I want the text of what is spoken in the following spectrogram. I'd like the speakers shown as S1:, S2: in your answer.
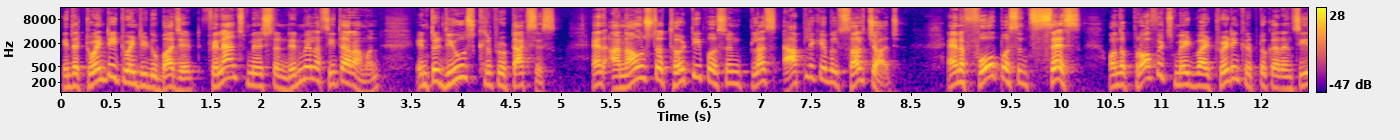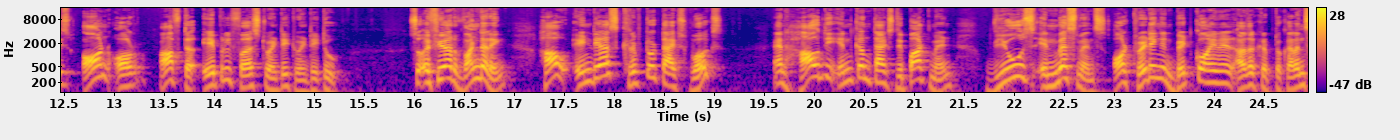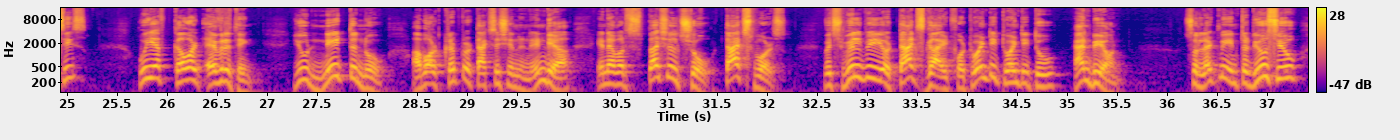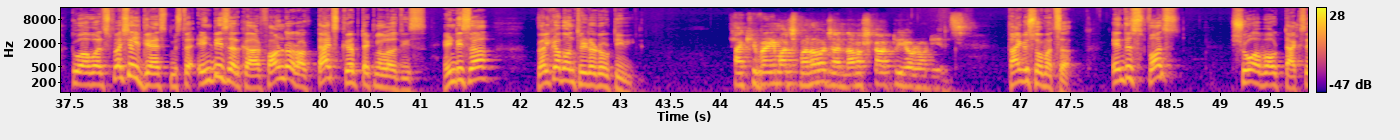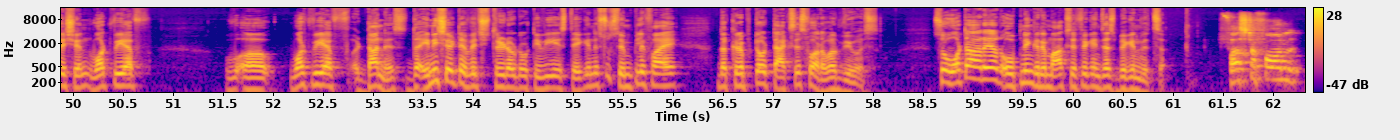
S1: In the 2022 budget, Finance Minister Nirmala Sitharaman introduced crypto taxes and announced a 30% plus applicable surcharge and a 4% cess on the profits made by trading cryptocurrencies on or after April 1st, 2022. So, if you are wondering how India's crypto tax works and how the income tax department views investments or trading in Bitcoin and other cryptocurrencies, we have covered everything you need to know about crypto taxation in India in our special show Tax-Verse, which will be your tax guide for 2022 and beyond. So let me introduce you to our special guest, Mr. Indy Sarkar, founder of TaxCrypt Technologies. Indy sir, welcome on 3.0 TV.
S2: Thank you very much, Manoj, and namaskar to your audience.
S1: Thank you so much, sir. In this first show about taxation, what we have uh, what we have done is the initiative which 3.0 TV has taken is to simplify the crypto taxes for our viewers. So, what are your opening remarks if you can just begin with, sir?
S2: First of all,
